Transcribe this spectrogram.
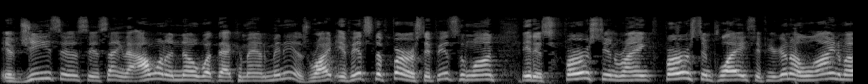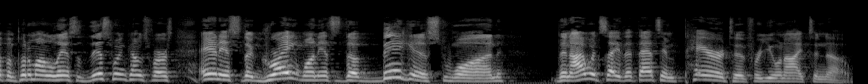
If Jesus is saying that, I want to know what that commandment is, right? If it's the first, if it's the one, it is first in rank, first in place. If you're going to line them up and put them on a list, this one comes first, and it's the great one, it's the biggest one, then I would say that that's imperative for you and I to know.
